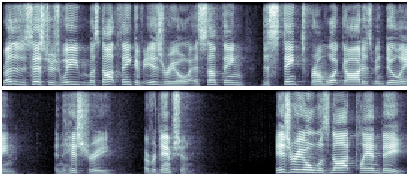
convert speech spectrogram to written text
Brothers and sisters, we must not think of Israel as something distinct from what God has been doing in the history of redemption. Israel was not plan B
